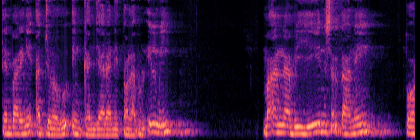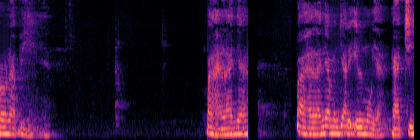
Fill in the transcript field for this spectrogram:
dan paringi ajrohu ing ganjarani tolabul ilmi ma'an nabiyyin sertane poro nabi pahalanya pahalanya mencari ilmu ya ngaji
